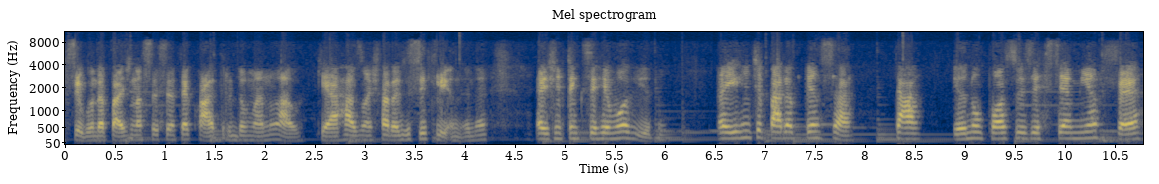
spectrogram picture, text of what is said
Segunda página 64 do manual, que é a razões para a disciplina, né? Aí a gente tem que ser removido. Aí a gente para pensar, tá, eu não posso exercer a minha fé.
